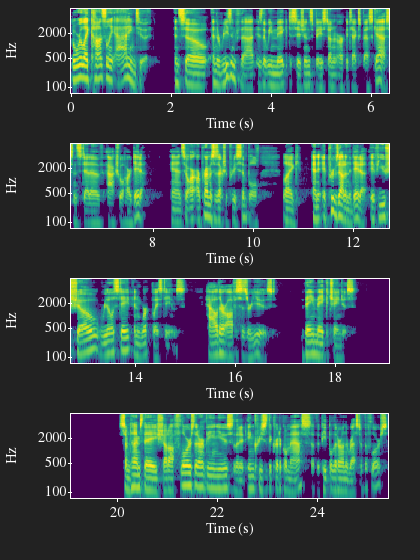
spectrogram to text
but we're like constantly adding to it. And so, and the reason for that is that we make decisions based on an architect's best guess instead of actual hard data. And so our, our premise is actually pretty simple. Like, and it proves out in the data. If you show real estate and workplace teams how their offices are used, they make changes. Sometimes they shut off floors that aren't being used so that it increases the critical mass of the people that are on the rest of the floors.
